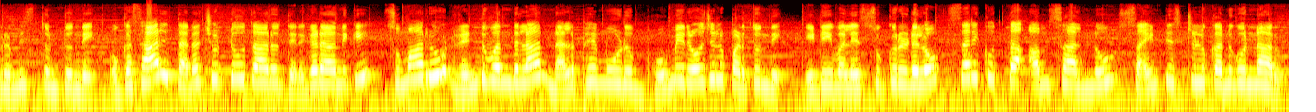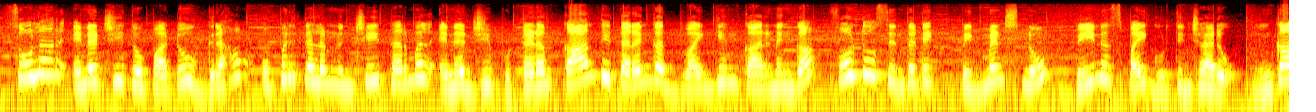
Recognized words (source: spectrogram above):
భ్రమిస్తుంటుంది. ఒకసారి తన చుట్టూ తాను తిరగడానికి సుమారు రెండు వందల నలభై మూడు భూమి రోజులు పడుతుంది. ఇటీవలే శుక్రుడిలో సరికొత్త అంశాలను సైంటిస్టులు కనుగొన్నారు. సోలార్ ఎనర్జీతో పాటు గ్రహం ఉపరితలం నుంచి థర్మల్ ఎనర్జీ పుట్టడం కాంతి తరంగ ద్వైగ్యం కారణంగా ఫోటోసింథటిక్ పిగ్మెంట్స్ను వీనస్ పై గుర్తించారు. ఇంకా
